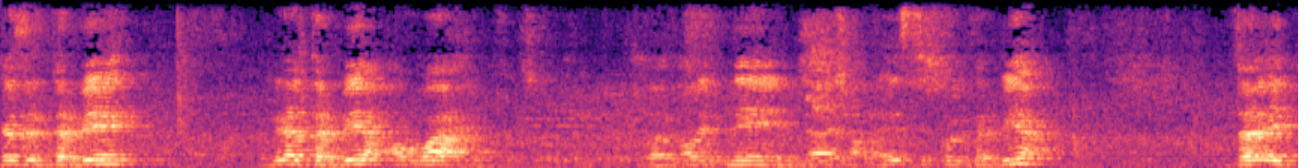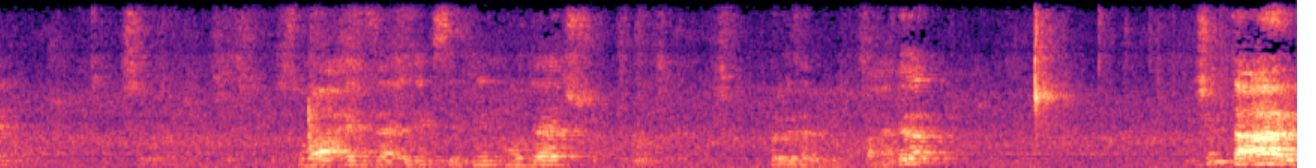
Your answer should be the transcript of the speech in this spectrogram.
جذر التربيع real تربيع R واحد. زائد R 2 dash على S كل تربيع زائد واحد زائد X 2 O dash كل تربيع. صح كده؟ مش انت عارف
